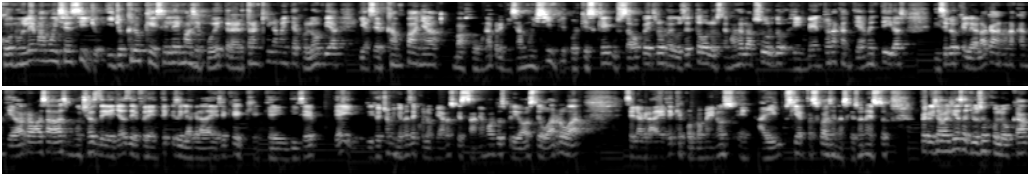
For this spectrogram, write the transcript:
con un lema muy sencillo y yo creo que ese lema se puede traer tranquilamente a Colombia y hacer campaña bajo una premisa muy simple, porque es que Gustavo Petro reduce todos los temas al absurdo, se inventa una cantidad de mentiras, dice lo que le da la gana, una cantidad de arrabasadas, muchas de ellas de frente que se le agradece que, que, dice, hey, 18 millones de colombianos que están en fondos privados te voy a robar, se le agradece que por lo menos eh, hay ciertas cosas en las que son esto, pero Isabel Díaz Ayuso coloca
